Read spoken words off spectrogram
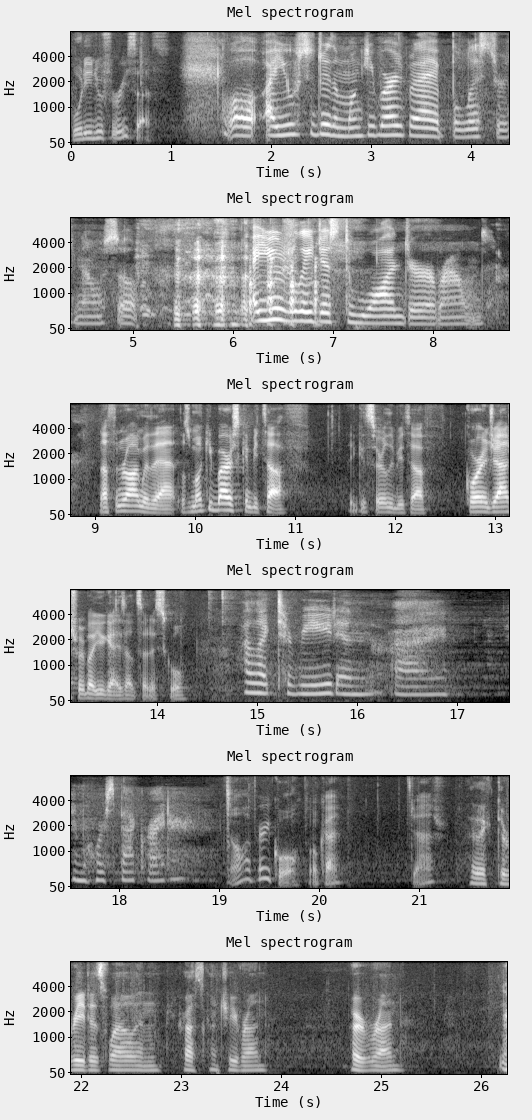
What do you do for recess? Well, I used to do the monkey bars, but I have blisters now, so I usually just wander around. Nothing wrong with that. Those monkey bars can be tough. They can certainly be tough. Cora and Josh, what about you guys outside of school? I like to read and I am a horseback rider. Oh, very cool. Okay. Josh? I like to read as well and cross country run or run.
